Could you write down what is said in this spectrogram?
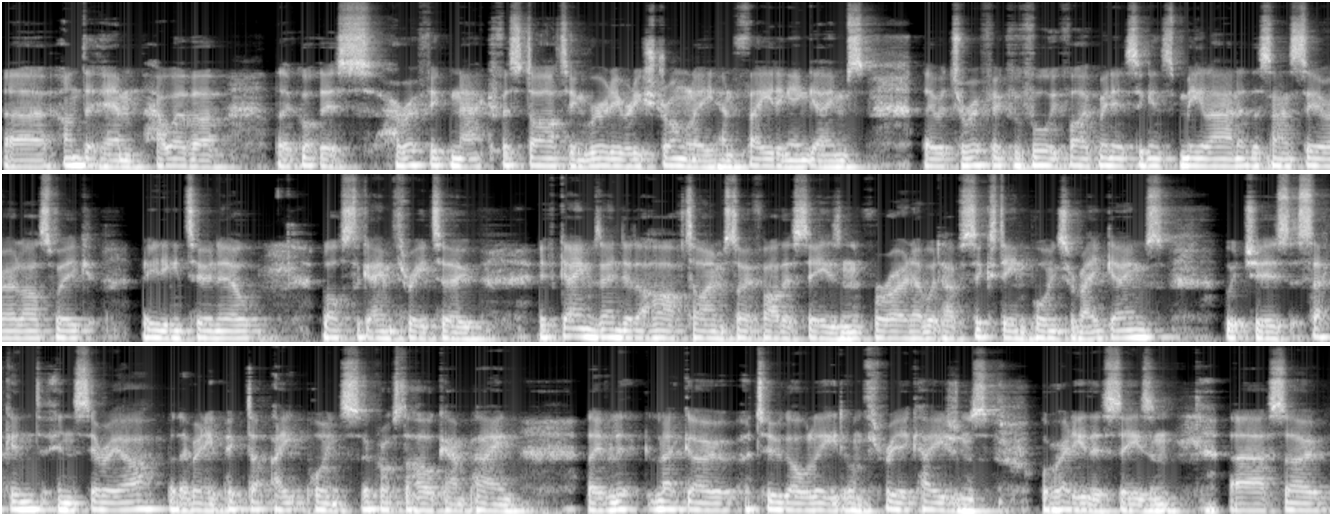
under him. However, they've got this horrific knack for starting really, really strongly and fading in games. They were terrific for 45 minutes against Milan at the San Siro last week, leading 2 0, lost the game 3 2. If games ended at half time so far this season, Verona would have 16 points from eight games, which is second in Serie A, but they've only picked up eight points across the whole campaign. They've let, let go a two goal lead on three occasions already this season. Uh, so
